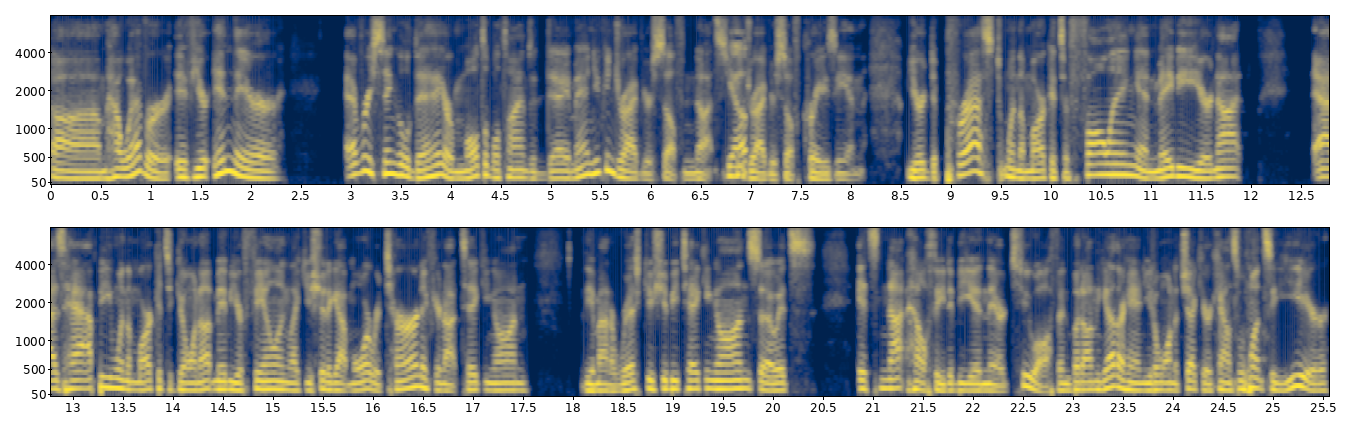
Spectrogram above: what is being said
Um, however, if you're in there every single day or multiple times a day, man, you can drive yourself nuts. You yep. can drive yourself crazy. And you're depressed when the markets are falling, and maybe you're not as happy when the markets are going up. Maybe you're feeling like you should have got more return if you're not taking on the amount of risk you should be taking on. So it's it's not healthy to be in there too often. But on the other hand, you don't want to check your accounts once a year.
